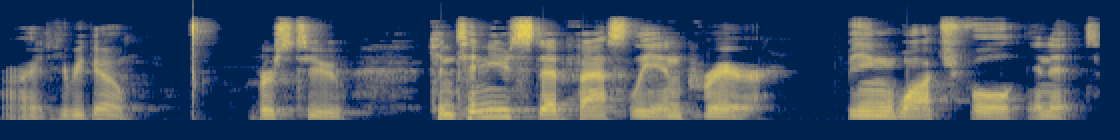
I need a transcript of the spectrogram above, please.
All right, here we go. Verse 2 Continue steadfastly in prayer, being watchful in it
